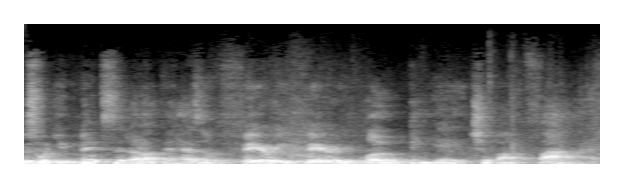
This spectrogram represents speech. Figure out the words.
Because when you mix it up, it has a very, very low pH, about five.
